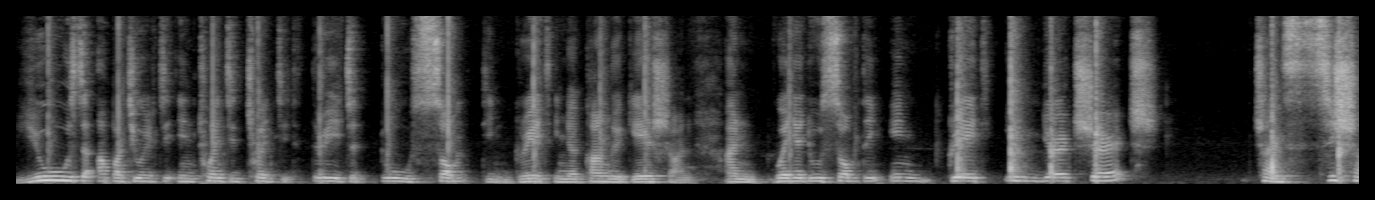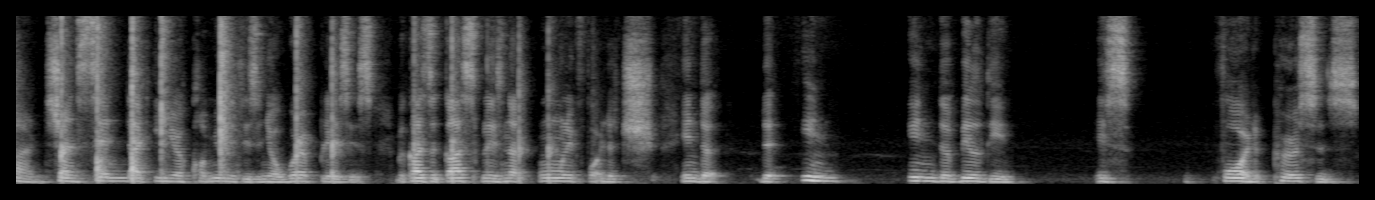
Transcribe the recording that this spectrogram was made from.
use the opportunity in 2023 to do something great in your congregation. And when you do something in great in your church transition transcend that in your communities in your workplaces. Because the gospel is not only for the ch- in the the in in the building. It's for the persons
